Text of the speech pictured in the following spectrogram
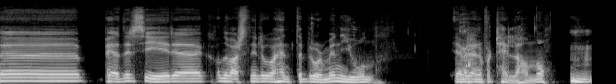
Uh, Peder sier eh, kan du være så snill å gå og hente broren min, Jon. Jeg vil gjerne fortelle han noe. Mm.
